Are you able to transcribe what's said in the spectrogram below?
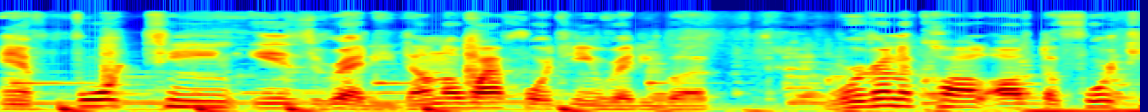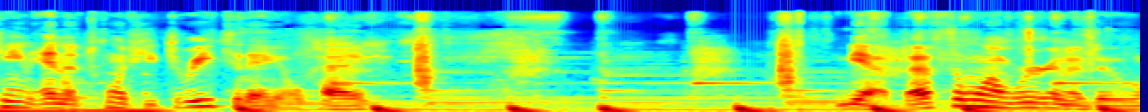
and 14 is ready. Don't know why 14 ready, but we're going to call off the 14 and the 23 today, okay? Yeah, that's the one we're going to do.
